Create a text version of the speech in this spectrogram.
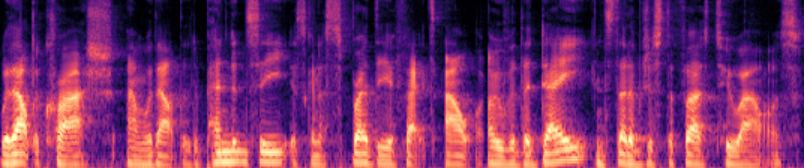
without the crash, and without the dependency. It's going to spread the effect out over the day instead of just the first two hours.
